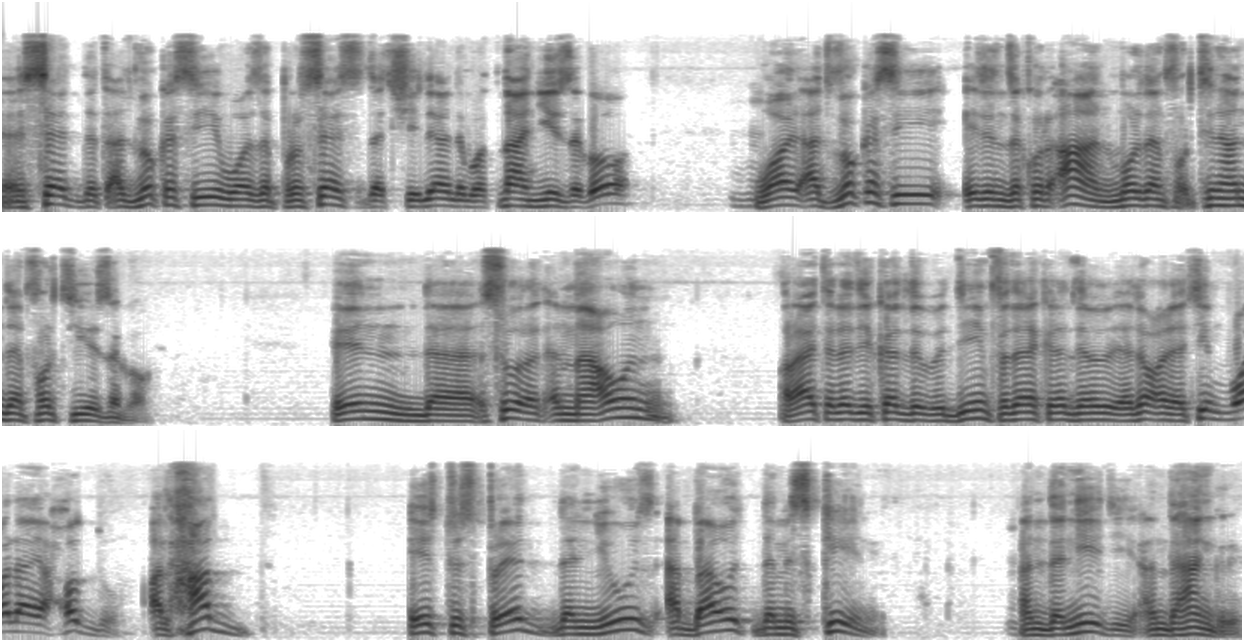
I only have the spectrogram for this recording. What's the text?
uh, said that advocacy was a process that she learned about nine years ago, while advocacy is in the Quran more than 1440 years ago. In the Surah Al-Ma'un, رأيت الذي يكذب بالدين فذلك الذي يدعو اليتيم ولا يحض الحض is to spread the news about the miskin and the needy and the hungry.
